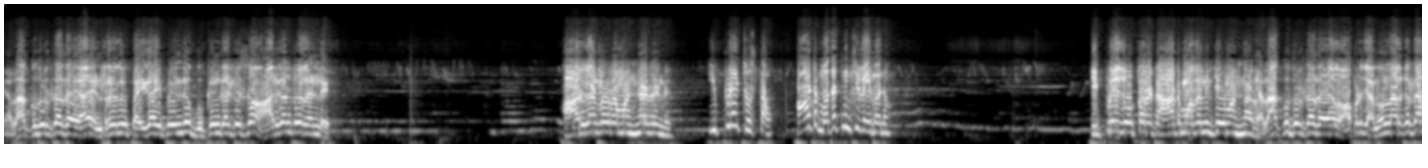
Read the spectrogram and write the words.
ఎలా కుదురుతుందయ్యా? ఇంటర్వ్యూ పైగా అయిపోయింది బుకింగ్ కట్టేసాం ఆరు గంటలు రండి. ఆరు గంటలకు రమ్మంటున్నాడండి. ఇప్పుడే చూస్తాం. ఆట మొదటి నుంచి వేయమను. ఇప్పుడే చూస్తారట ఆట మొదటి నుంచి చేయమంటున్నారు ఎలా కుదురుతుందయ్యా లోపల జనం ఉన్నారు కదా.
